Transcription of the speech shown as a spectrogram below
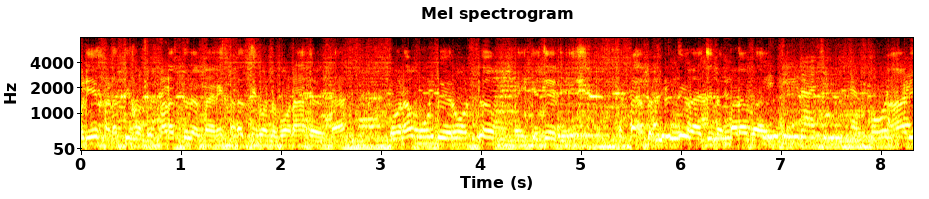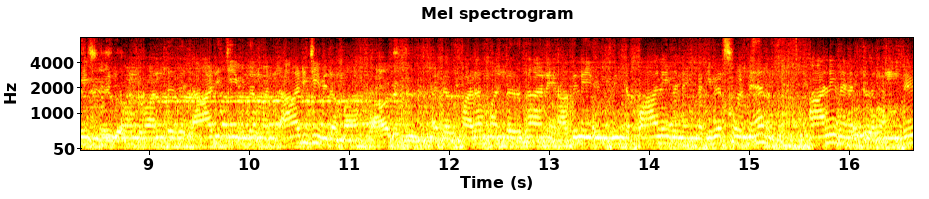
அப்படியே கடத்தி கொண்டு படத்துல மாதிரி கடத்தி கொண்டு போனாங்க இருக்கா போனா மூணு பேரும் ஒட்டும் கெஜரி அந்த பிருத்திவிராஜின படம் ஆடி ஜீவிதம். வந்தது ஆடி ஜீவிதம் ஆடி ஜீவிதமா? ஆடிச்சு அந்த படம் வந்தது தானே அதுல இருந்து இந்த பாலைவனங்கள். இவர் சொன்னார் பாலைவனத்துல வந்து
